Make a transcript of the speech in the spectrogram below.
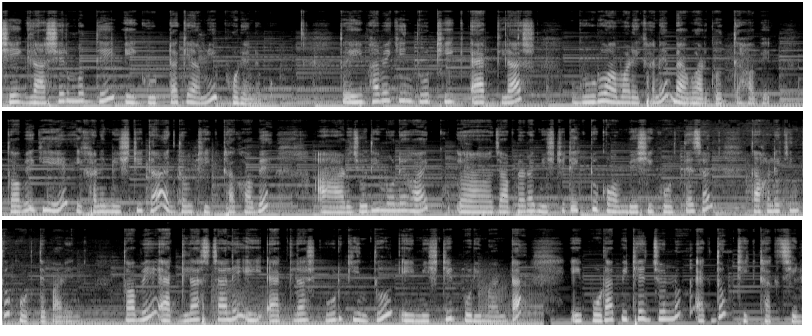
সেই গ্লাসের মধ্যেই এই গুড়টাকে আমি ভরে নেব। তো এইভাবে কিন্তু ঠিক এক গ্লাস গুঁড়ো আমার এখানে ব্যবহার করতে হবে। তবে গিয়ে এখানে মিষ্টিটা একদম ঠিকঠাক হবে। আর যদি মনে হয় যে আপনারা মিষ্টিটা একটু কম বেশি করতে চান, তাহলে কিন্তু করতে পারেন। তবে এক গ্লাস চালে এই এক গ্লাস গুড় কিন্তু এই মিষ্টির পরিমাণটা এই পোড়া পিঠের জন্য একদম ঠিকঠাক ছিল।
